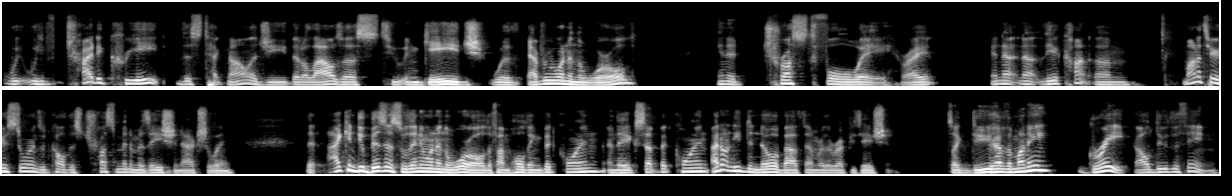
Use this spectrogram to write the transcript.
we, we've tried to create this technology that allows us to engage with everyone in the world in a trustful way, right? And now, now the econ- um, monetary historians would call this trust minimization, actually that I can do business with anyone in the world if I'm holding Bitcoin and they accept Bitcoin. I don't need to know about them or their reputation. It's like, do you have the money? Great, I'll do the thing.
